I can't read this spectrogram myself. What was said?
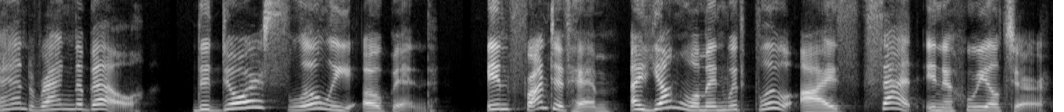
and rang the bell. The door slowly opened. In front of him, a young woman with blue eyes sat in a wheelchair.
